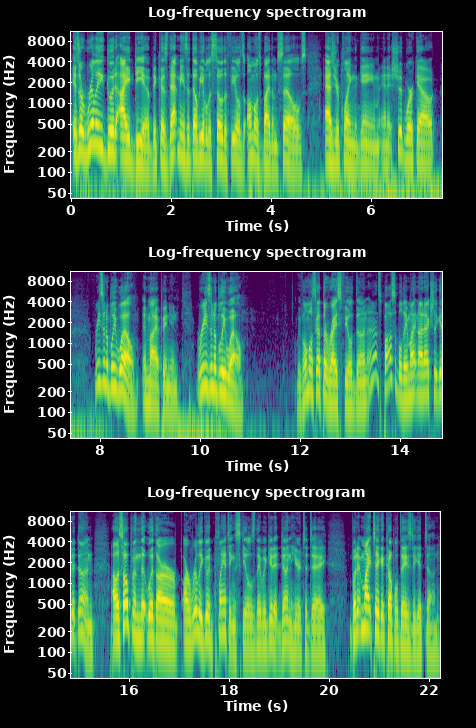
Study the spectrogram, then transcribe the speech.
is a really good idea because that means that they'll be able to sow the fields almost by themselves as you're playing the game. And it should work out reasonably well, in my opinion. Reasonably well. We've almost got the rice field done. Eh, it's possible they might not actually get it done. I was hoping that with our, our really good planting skills, they would get it done here today, but it might take a couple days to get done.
